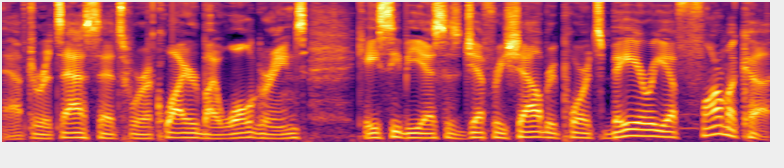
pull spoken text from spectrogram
after its assets were acquired by Walgreens. KCBS's Jeffrey Schaub reports Bay Area Pharmaca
